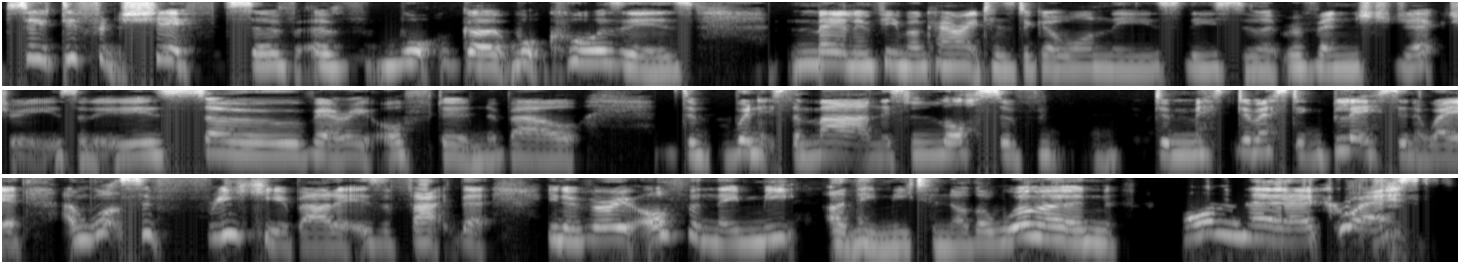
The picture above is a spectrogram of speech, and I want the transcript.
so different shifts of of what go what causes male and female characters to go on these these like revenge trajectories and it is so very often about the, when it's the man this loss of domestic bliss in a way and, and what's so freaky about it is the fact that you know very often they meet and they meet another woman on their quest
